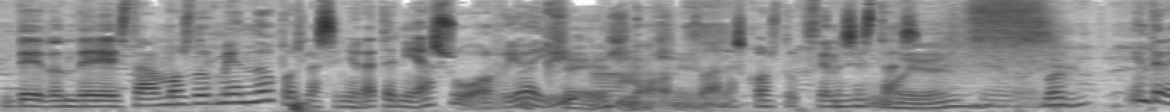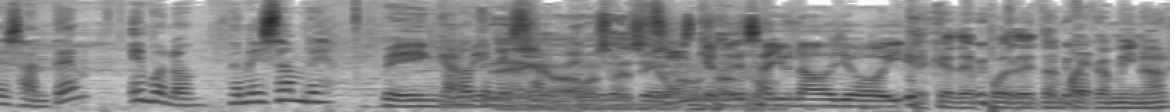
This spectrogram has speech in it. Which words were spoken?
de donde estábamos durmiendo, pues la señora tenía su hórreo ahí, Sí, como sí. todas las construcciones estas. Muy bien. Bueno, Interesante. Y bueno, ¿tenéis hambre? Venga, ¿O no venga. tenéis Venga, hambre? vamos a ver si Es que no he desayunado yo hoy. es que después de tanto Bueno. caminar,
